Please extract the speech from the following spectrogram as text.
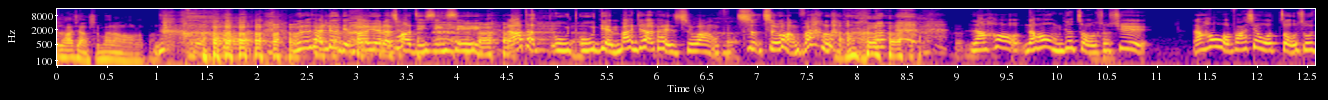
是他想吃麦当劳了吧？不是他六点半约了超级星星，然后他五五点半就要开始吃晚吃吃晚饭了，然后然后我们就走出去，然后我发现我走出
